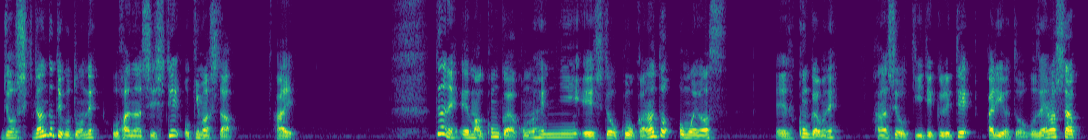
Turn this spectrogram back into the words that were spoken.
常識なんだということをねお話ししておきました。はい。ではね、えー、まあ今回はこの辺に、えしておこうかなと思います、え今回もね話を聞いてくれてありがとうございました。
